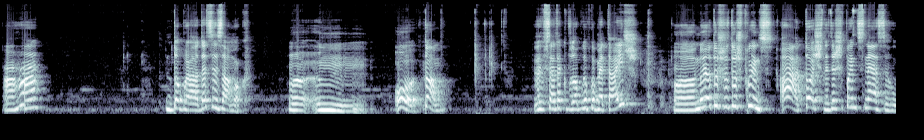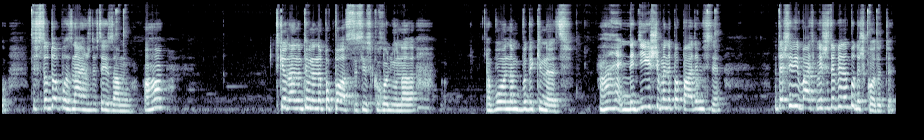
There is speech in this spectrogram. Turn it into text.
Ага. Добре, а де цей замок? Е, м, О, там. Ти все так добре пам'ятаєш? А, ну я то ж, то ж принц. А, точно, ти ж принц Незеру. Ти все добре знаєш, де цей замок. Ага. Таке навіть ти не попасти сільську королю на. Або нам буде кінець. Ага, надію, що ми не попадемося. Та ж твій батько, він ж тобі не буде шкодити.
